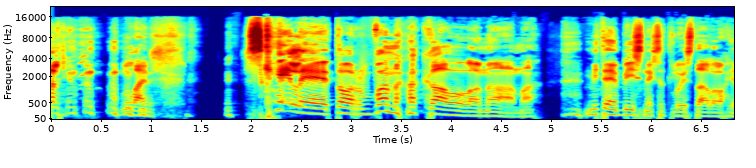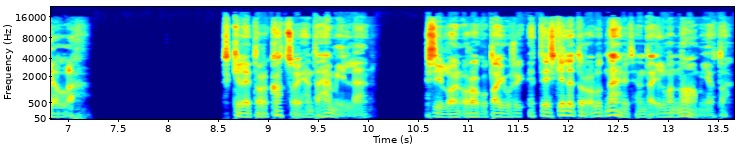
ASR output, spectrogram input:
olin. Skeletor, vanha kallonaama. Miten bisnekset luistaa Lohjalla? Skeletor katsoi häntä hämillään. Silloin Oroku tajusi, ettei Skeletor ollut nähnyt häntä ilman naamiota.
